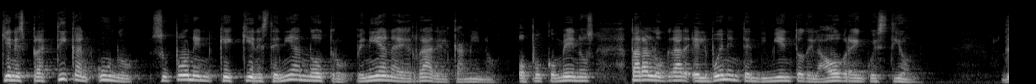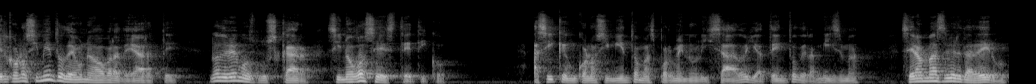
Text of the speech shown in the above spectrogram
quienes practican uno suponen que quienes tenían otro venían a errar el camino, o poco menos, para lograr el buen entendimiento de la obra en cuestión. Del conocimiento de una obra de arte no debemos buscar sino goce estético. Así que un conocimiento más pormenorizado y atento de la misma será más verdadero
